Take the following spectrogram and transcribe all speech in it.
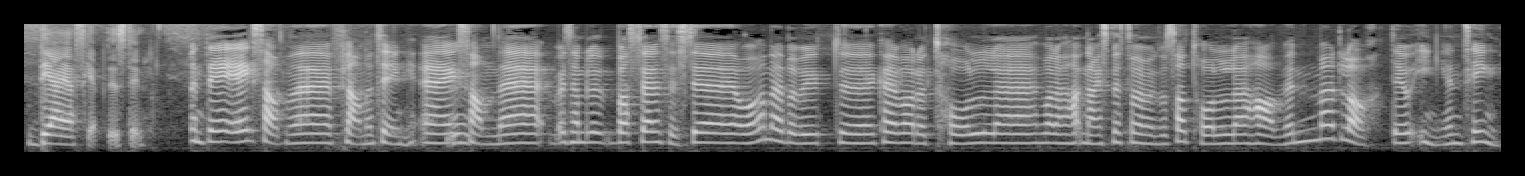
Det er jeg skeptisk til. Men det jeg savner flere ting. Eh, jeg savner, for eksempel, bare se de siste årene. Det ble ut, hva var det, 12, eh, var det næringsministeren sa 12 havvindmøller. Det er jo ingenting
